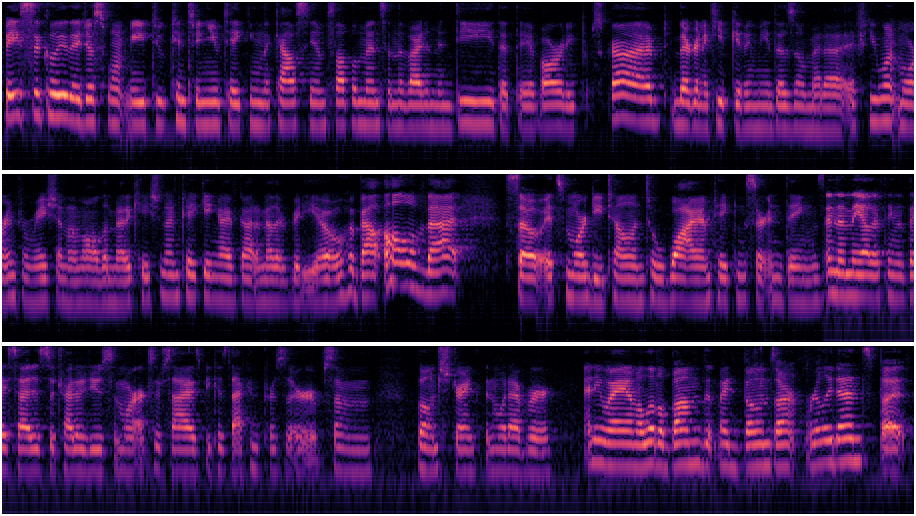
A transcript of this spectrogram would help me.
Basically, they just want me to continue taking the calcium supplements and the vitamin D that they have already prescribed. They're going to keep giving me the Zometa. If you want more information on all the medication I'm taking, I've got another video about all of that. So it's more detail into why I'm taking certain things. And then the other thing that they said is to try to do some more exercise because that can preserve some bone strength and whatever. Anyway, I'm a little bummed that my bones aren't really dense, but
